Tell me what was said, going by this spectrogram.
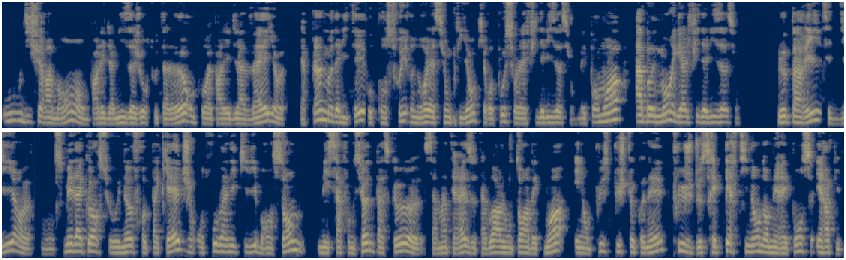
ou différemment. On parlait de la mise à jour tout à l'heure, on pourrait parler de la veille. Il y a plein de modalités pour construire une relation client qui repose sur la fidélisation. Mais pour moi, abonnement égale fidélisation. Le pari, c'est de dire, euh, on se met d'accord sur une offre package, on trouve un équilibre ensemble, mais ça fonctionne parce que euh, ça m'intéresse de t'avoir longtemps avec moi, et en plus, plus je te connais, plus je serai pertinent dans mes réponses et rapide.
